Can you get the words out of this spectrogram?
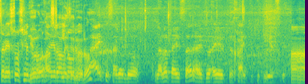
ಸರ್ ಎಷ್ಟು ವರ್ಷ ಇವರು ನೋಡ್ತಾ ಇದ್ದೀರಾ ಅಸ್ಟ್ರಾಲಜರ್ ಅಮ್ಮನವ್ರನ್ನ? ಇವರು. ಆಯ್ತು ಸರ್ ಒಂದು ನಲವತ್ತೈದು ಸರ್ ಐವತ್ತು ವರ್ಷ ಆಯ್ತು ಹಾ ಹಾ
